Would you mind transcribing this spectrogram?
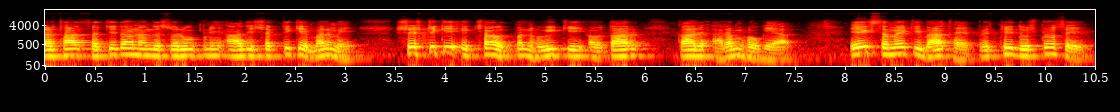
अर्थात सच्चिदानंद स्वरूपणी आदि शक्ति के मन में सृष्टि की इच्छा उत्पन्न हुई कि अवतार कार्य आरंभ हो गया। एक समय की बात है। पृथ्वी दुष्टों से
